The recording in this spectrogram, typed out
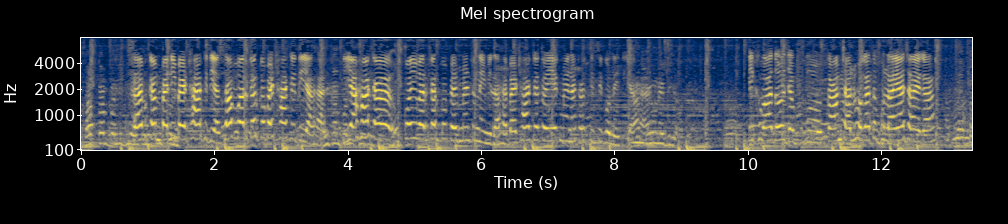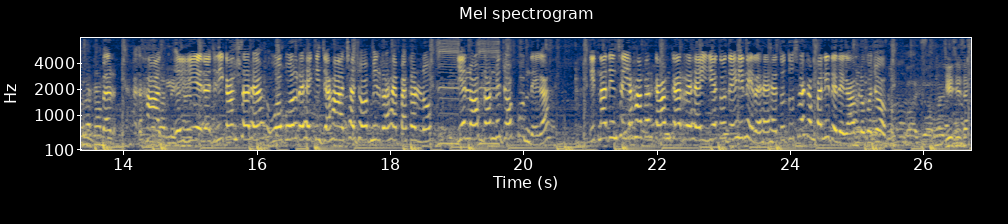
सब कंपनी बैठा के दिया। सब वर्कर को बैठा के दिया है। यहाँ का कोई वर्कर को पेमेंट नहीं मिला है। बैठा के तो एक महीना का किसी को नहीं दिया है। लिखवा दो जब काम चालू होगा तो बुलाया जाएगा। पर हाँ ये रजनीकांत सर है। वो बोल रहे हैं कि जहाँ अच्छा जॉब मिल रहा है पकड़ लो। ये लॉकडाउन में जॉब कौन देगा? इतना दिन से यहाँ पर काम कर रहे हैं ये तो दे ही नहीं रहे हैं तो दूसरा कंपनी दे देगा हम लोग को जॉब जी जी सर।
